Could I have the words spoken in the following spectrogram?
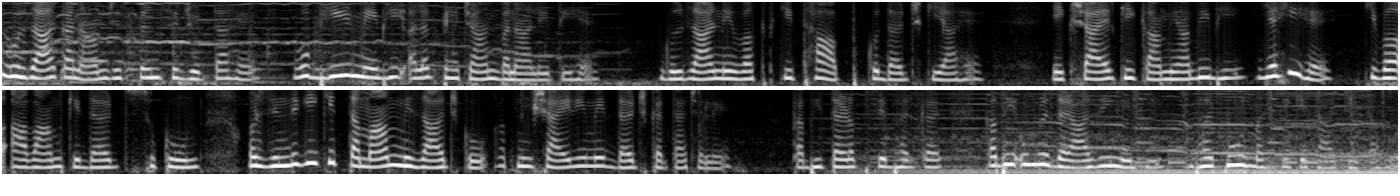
आज गुलजार का नाम जिस फ़िल्म से जुड़ता है, वो भीड़ में भी अलग पहचान बना लेती है। गुलजार ने वक्त की थाप को दर्ज किया है। एक शायर की कामयाबी भी यही है कि वह आवाम के दर्द, सुकून और ज़िंदगी के तमाम मिजाज को अपनी शायरी में दर्ज करता चले। कभी तड़प से भरकर, कभी उम्र दराजी में भी भरपूर मस्ती के साथ जीता हुआ।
